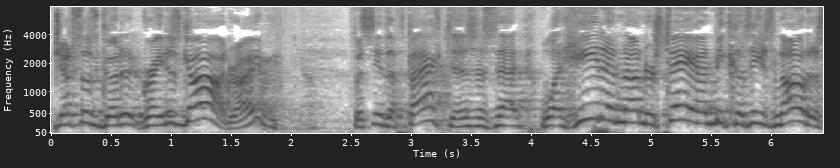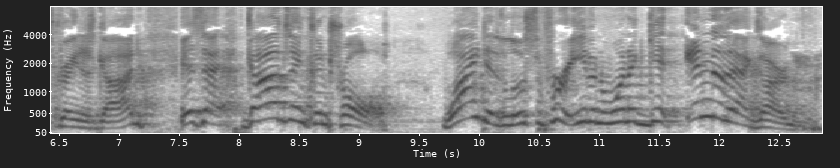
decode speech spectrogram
just as good at great as God, right? But see, the fact is, is that what he didn't understand, because he's not as great as God, is that God's in control. Why did Lucifer even want to get into that garden?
